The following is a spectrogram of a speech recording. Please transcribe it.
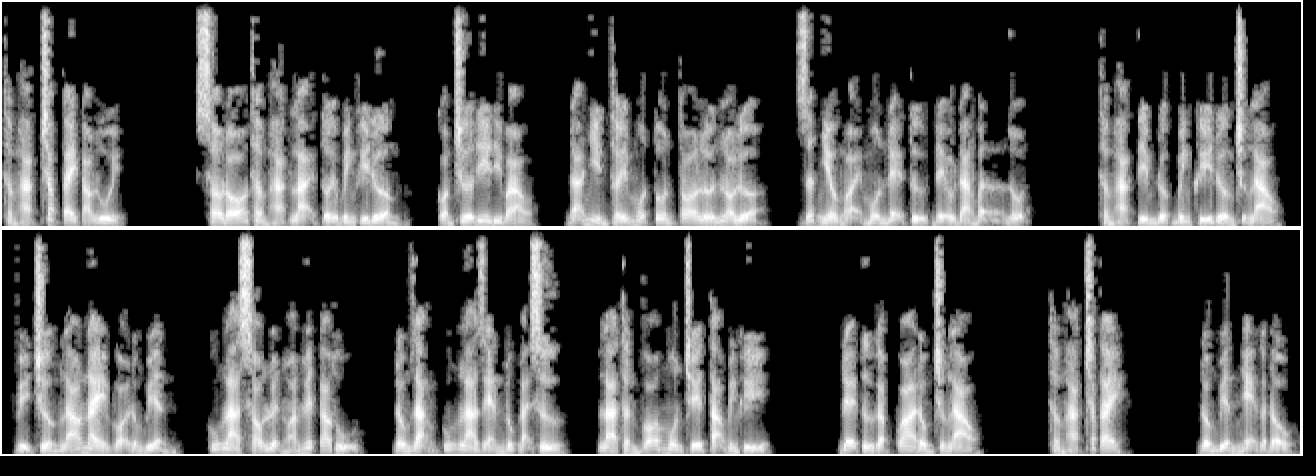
Thẩm hạc chắp tay cáo lui. Sau đó thẩm hạc lại tới binh khí đường, còn chưa đi đi vào, đã nhìn thấy một tôn to lớn lò lửa, rất nhiều ngoại môn đệ tử đều đang bận rộn. Thẩm hạc tìm được binh khí đường trưởng lão, vị trưởng lão này gọi đồng biển, cũng là sáu luyện hoán huyết cao thủ, đồng dạng cũng là rèn đúc đại sư, là thần võ môn chế tạo binh khí. Đệ tử gặp qua đồng trưởng lão. Thẩm hạc chắp tay. Đồng biển nhẹ gật đầu,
